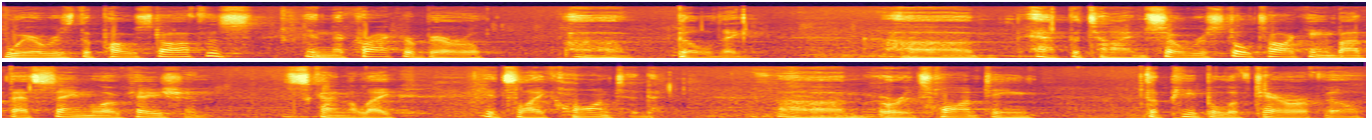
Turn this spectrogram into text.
Where was the post office? In the Cracker Barrel uh, building uh, at the time. So we're still talking about that same location. It's kind of like, it's like haunted, um, or it's haunting the people of Tariffville.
